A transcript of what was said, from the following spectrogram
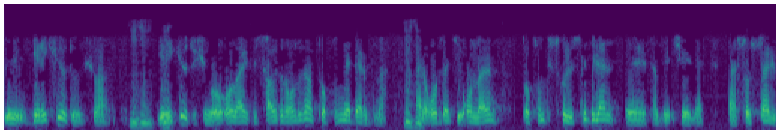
e, gerekiyordu şu an. Hı hı. Gerekiyordu çünkü o olay bir salgın olduğu zaman toplum ne der buna? Hı hı. Yani oradaki onların toplum psikolojisini bilen e, tabii şeyler. Yani sosyal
